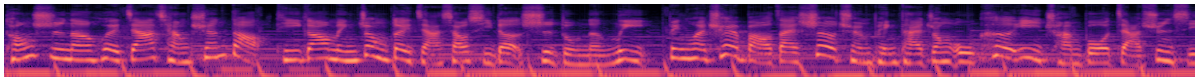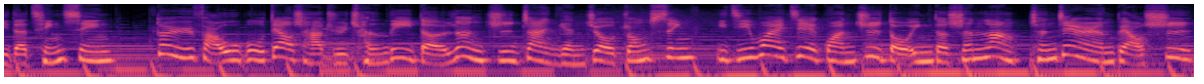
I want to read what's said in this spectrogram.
同时呢会加强宣导，提高民众对假消息的识读能力，并会确保在社群平台中无刻意传播假讯息的情形。对于法务部调查局成立的认知战研究中心以及外界管制抖音的声浪，陈建仁表示，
